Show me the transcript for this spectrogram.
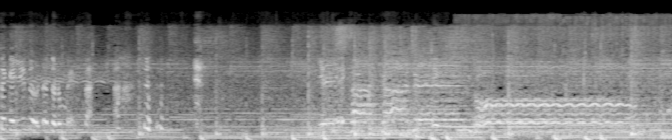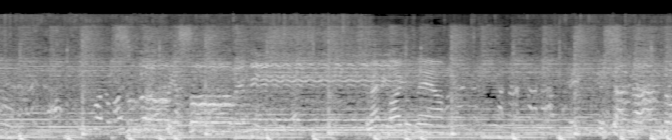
está cayendo una tormenta. y está cayendo. Su gloria sobre mí. Some happy now. Sanando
